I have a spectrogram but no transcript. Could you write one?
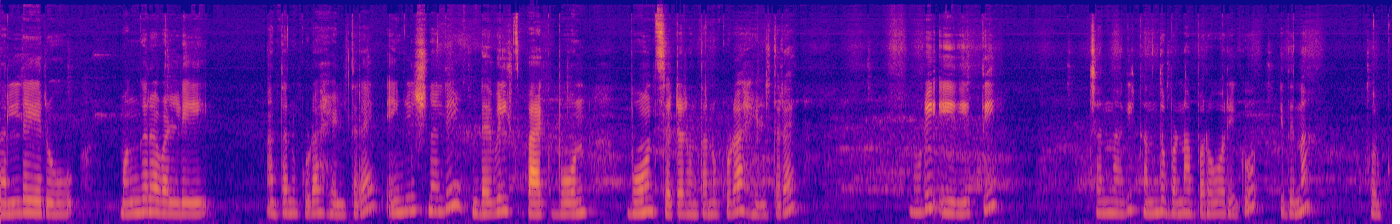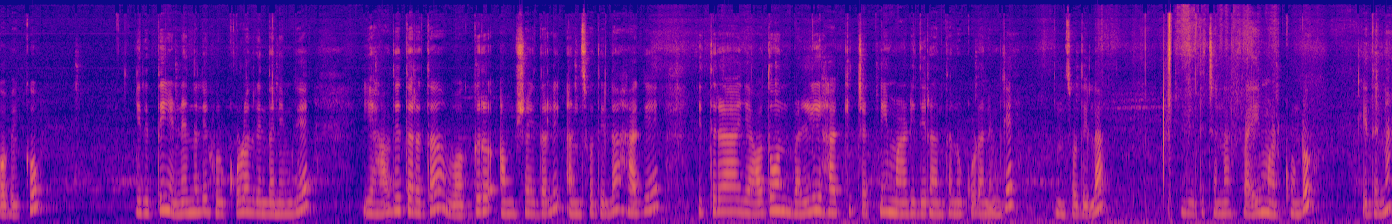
ನಲ್ಲೇರು, ಮಂಗರವಳ್ಳಿ ಅಂತಲೂ ಕೂಡ ಹೇಳ್ತಾರೆ. ಇಂಗ್ಲೀಷ್ನಲ್ಲಿ ಡೆವಿಲ್ಸ್ ಬ್ಯಾಕ್ ಬೋನ್ ಬೋನ್ ಸೆಟರ್ ಅಂತಲೂ ಕೂಡ ಹೇಳ್ತಾರೆ. ನೋಡಿ ಈ ರೀತಿ ಚೆನ್ನಾಗಿ ಕಂದು ಬಣ್ಣ ಬರೋವರೆಗೂ ಇದನ್ನು ಹುರ್ಕೋಬೇಕು. ಈ ರೀತಿ ಎಣ್ಣೆಯಲ್ಲಿ ಹುರ್ಕೊಳ್ಳೋದ್ರಿಂದ ನಿಮಗೆ ಯಾವುದೇ ಥರದ ಒಗ್ರ ಅಂಶ ಇದರಲ್ಲಿ ಅನಿಸೋದಿಲ್ಲ. ಹಾಗೆ ಈ ಥರ ಯಾವುದೋ ಒಂದು ಬಳ್ಳಿ ಹಾಕಿ ಚಟ್ನಿ ಮಾಡಿದ್ದೀರಾ ಅಂತಲೂ ಕೂಡ ನಿಮಗೆ ಅನಿಸೋದಿಲ್ಲ. ಈ ರೀತಿ ಚೆನ್ನಾಗಿ ಫ್ರೈ ಮಾಡಿಕೊಂಡು ಇದನ್ನು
